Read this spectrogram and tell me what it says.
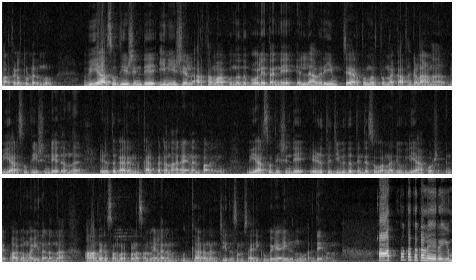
വാർത്തകൾ തുടരുന്നു. വി ആർ സുധീഷിന്റെ ഇനീഷ്യൽ അർത്ഥമാക്കുന്നത് പോലെ തന്നെ എല്ലാവരെയും ചേർത്തു നിർത്തുന്ന കഥകളാണ് വി ആർ സുധീഷിന്റേതെന്ന് എഴുത്തുകാരൻ കൽപ്പറ്റ നാരായണൻ പറഞ്ഞു. വി ആർ സുധീഷിന്റെ എഴുത്തു ജീവിതത്തിന്റെ സുവർണ ജൂബിലി ആഘോഷത്തിന്റെ ഭാഗമായി നടന്ന ആദര സമർപ്പണ സമ്മേളനം ഉദ്ഘാടനം ചെയ്ത് സംസാരിക്കുകയായിരുന്നു അദ്ദേഹം. ആത്മകഥകളേറെയും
